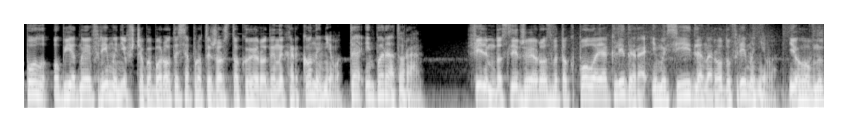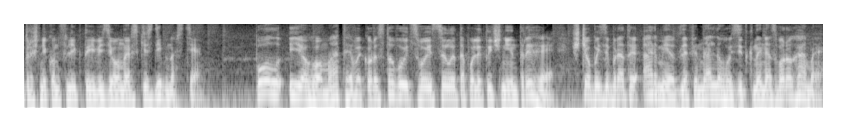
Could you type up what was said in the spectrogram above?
Пол об'єднує фріменів, щоб боротися проти жорстокої родини Харконенів та імператора. Фільм досліджує розвиток Пола як лідера і месії для народу фріменів, його внутрішні конфлікти і візіонерські здібності. Пол і його мати використовують свої сили та політичні інтриги, щоби зібрати армію для фінального зіткнення з ворогами.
